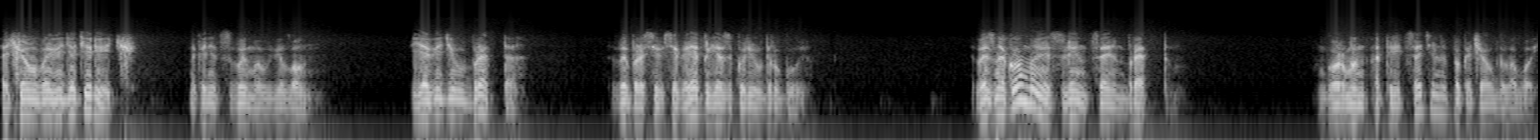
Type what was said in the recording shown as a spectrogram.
«О чем вы ведете речь?» — наконец вымолвил он. «Я видел Бретта». Выбросив сигарету, я закурил другую. «Вы знакомы с Линдсеем Бреттом?» Горман отрицательно покачал головой.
